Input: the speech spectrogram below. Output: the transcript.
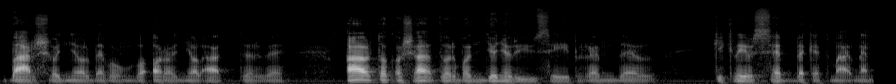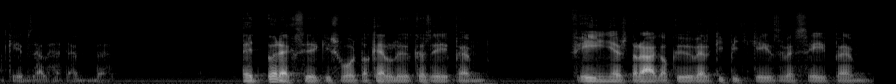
bársonnyal bevonva, aranyjal áttörve, álltak a sátorban gyönyörű szép rendel, kiknél szebbeket már nem képzelhet ember. Egy öreg szék is volt a kellő középen, fényes drága kővel kipitykézve szépen,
